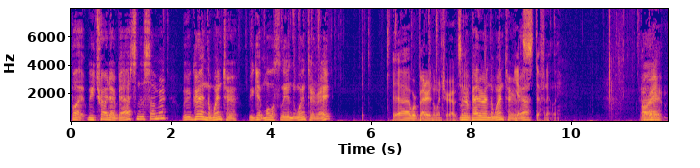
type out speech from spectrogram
But we tried our best in the summer. We were good in the winter. We get mostly in the winter, right? Uh, we're better in the winter, I would say. We're better in the winter. yes, definitely. All All right. right.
